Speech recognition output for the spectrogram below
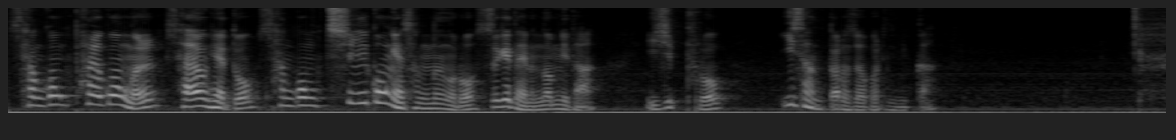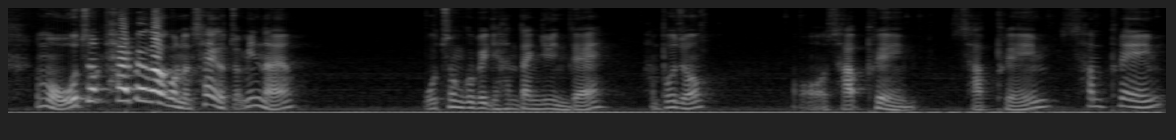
3080을 사용해도 3070의 성능으로 쓰게 되는 겁니다. 20% 이상 떨어져 버리니까. 그럼 5800하고는 차이가 좀 있나요? 5900이 한 단계인데 한번 보죠. 어, 4프레임 4프레임 3프레임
